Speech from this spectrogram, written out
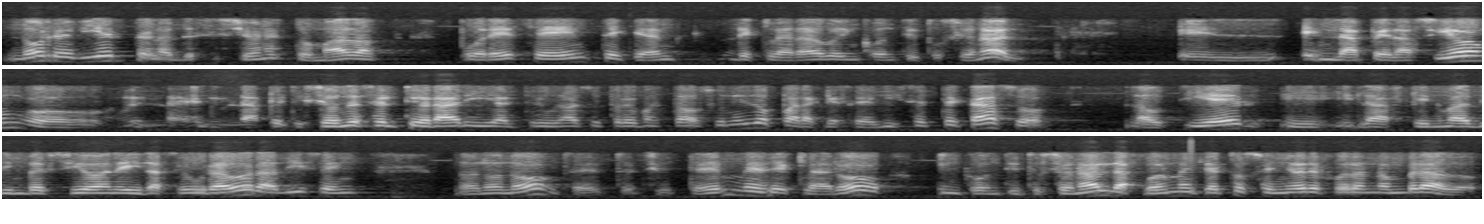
no revierte las decisiones tomadas por ese ente que han declarado inconstitucional. El, en la apelación o en la, petición de certiorari al Tribunal Supremo de Estados Unidos para que revise este caso, la UTIER y, y las firmas de inversiones y la aseguradora dicen, no, no, no, si usted me declaró inconstitucional la forma en que estos señores fueron nombrados,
